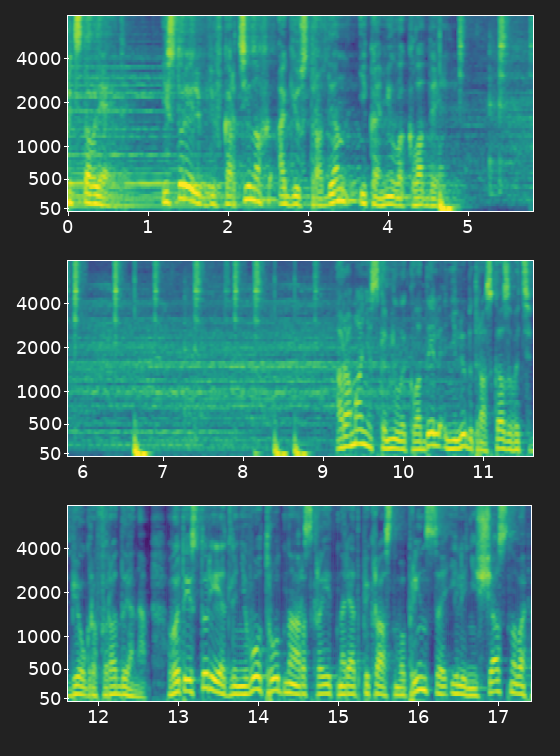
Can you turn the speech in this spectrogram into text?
представляет История любви в картинах Агюст Роден и Камила Кладель О романе с Камилой Кладель не любят рассказывать биографы Родена. В этой истории для него трудно раскроить наряд прекрасного принца или несчастного,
